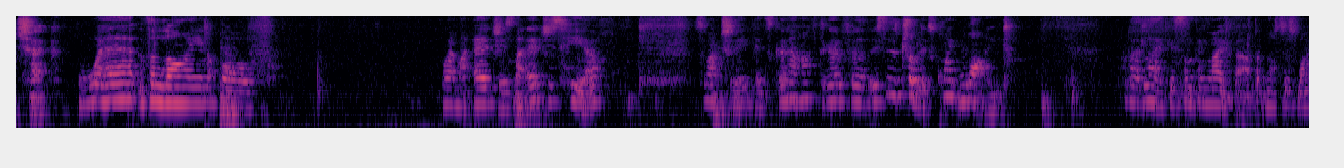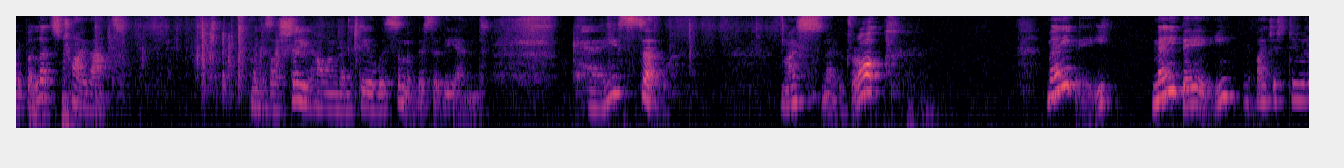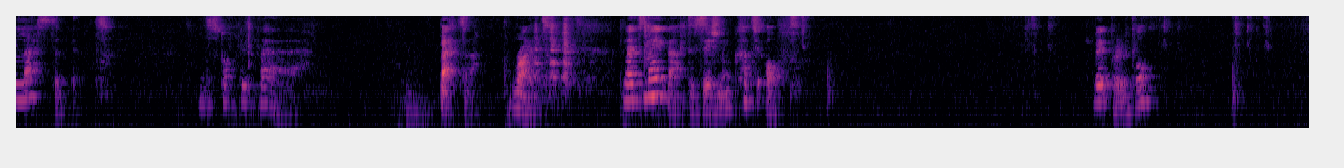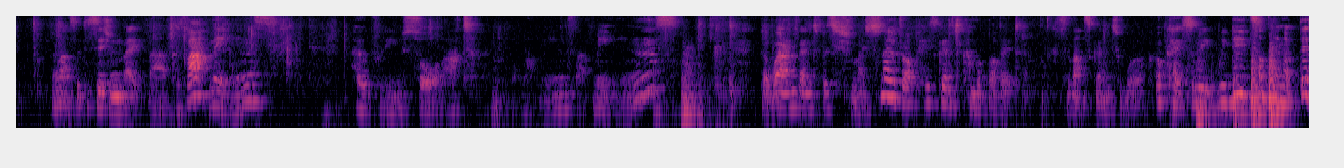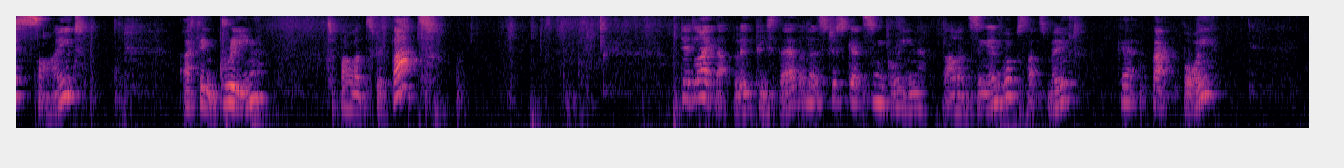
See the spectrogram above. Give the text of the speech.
Check where the line of where my edge is. My edge is here. So actually it's going to have to go further. This is the trouble, it's quite wide. What I'd like is something like that, but not as wide. But let's try that because I'll show you how I'm going to deal with some of this at the end. Okay, so my snowdrop. Maybe, maybe if I just do less of it and stop it there. Better. Right, let's make that decision and cut it off. A bit brutal. And that's a decision made now, because that means, hopefully you saw that, what that means, that means that where I'm going to position my snowdrop is going to come above it. So that's going to work. Okay, so we, we need something up this side, I think green, to balance with that did like that blue piece there, but let's just get some green balancing in. Whoops, that's moved. Get back, boy.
